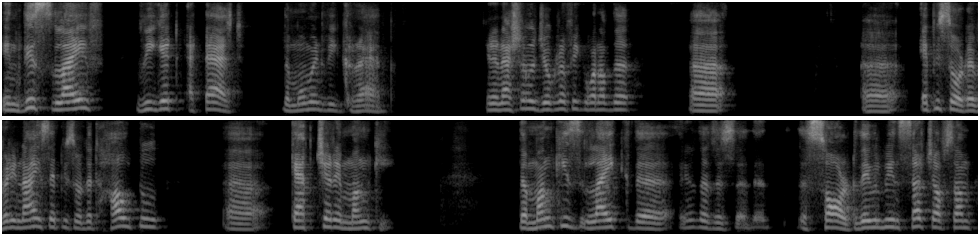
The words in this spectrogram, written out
In this life, we get attached the moment we grab. In a National Geographic, one of the uh, uh, episode, a very nice episode, that how to uh, capture a monkey. The monkeys like the, you know, the, the, the, salt. They will be in search of some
